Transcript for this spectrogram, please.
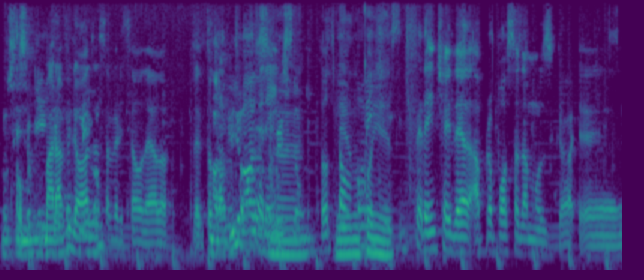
Não sei se alguém. Maravilhosa essa versão dela. É Maravilhosa essa diferente. versão. Não Totalmente diferente a ideia, a proposta da música. É,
